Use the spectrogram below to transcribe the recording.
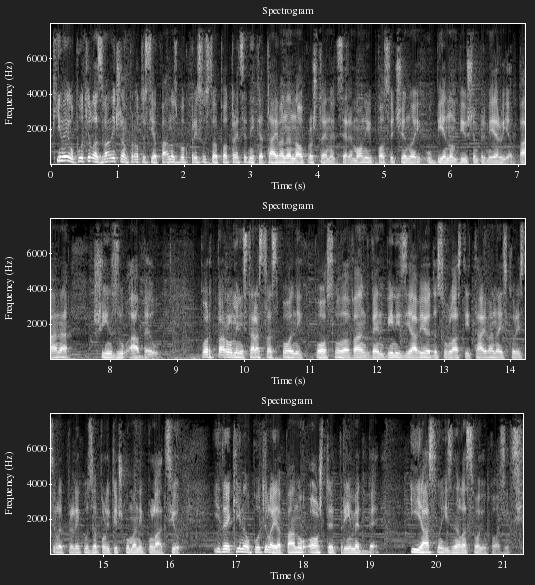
Kina je uputila zvaničan protest Japanu zbog prisustva potpredsednika Tajvana na oproštajnoj ceremoniji posvećenoj ubijenom bivšem premijeru Japana Shinzu Abeu. Port parol Ministarstva spoljnih poslova Wang Wenbin izjavio je da su vlasti Tajvana iskoristile priliku za političku manipulaciju i da je Kina uputila Japanu ošte primetbe i jasno iznela svoju poziciju.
